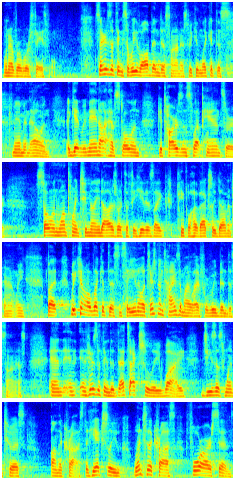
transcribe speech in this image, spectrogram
whenever we're faithful. So here's the thing so we've all been dishonest. We can look at this commandment now, and again, we may not have stolen guitars and sweatpants or stolen $1.2 million worth of fajitas like people have actually done apparently. But we can all look at this and say, you know what, there's been times in my life where we've been dishonest. And, and, and here's the thing that that's actually why Jesus went to us on the cross, that he actually went to the cross for our sins.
